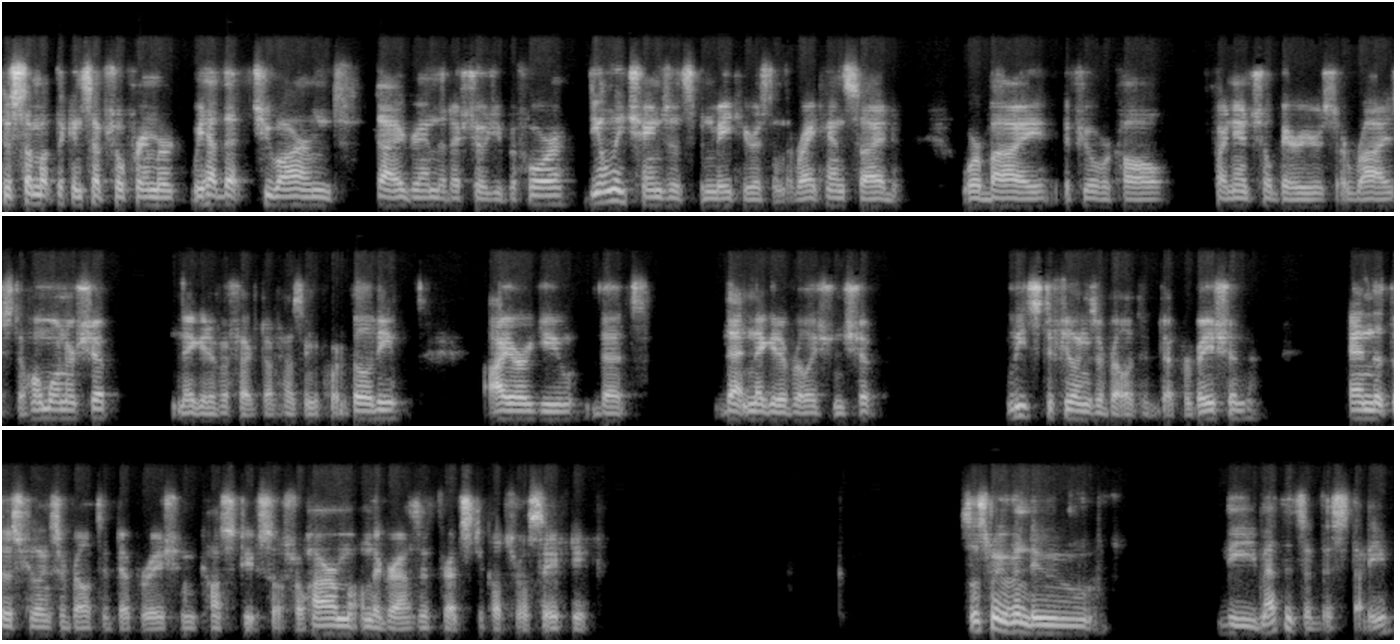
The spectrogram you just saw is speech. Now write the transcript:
to sum up the conceptual framework, we had that two-armed diagram that I showed you before. The only change that's been made here is on the right-hand side, whereby, if you'll recall, financial barriers arise to homeownership, negative effect on housing affordability. I argue that that negative relationship leads to feelings of relative deprivation, and that those feelings of relative deprivation constitute social harm on the grounds of threats to cultural safety. So let's move into the methods of this study.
